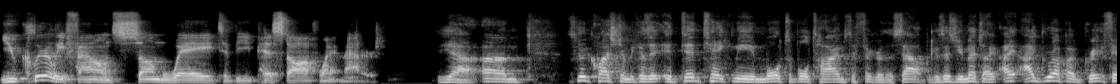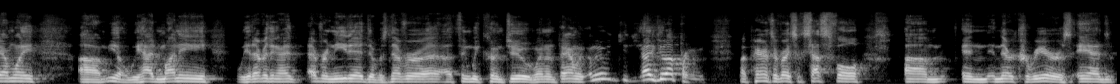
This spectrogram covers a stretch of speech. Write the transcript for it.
you clearly found some way to be pissed off when it mattered. Yeah. Um, it's a good question because it, it, did take me multiple times to figure this out. Because as you mentioned, I, I, I grew up a great family. Um, you know, we had money, we had everything I ever needed. There was never a, a thing we couldn't do. Went in family. I mean, I had a good upbringing. My parents are very successful um, in in their careers, and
